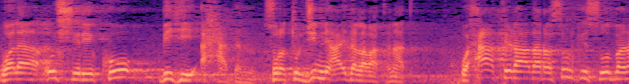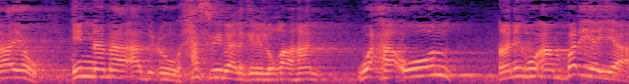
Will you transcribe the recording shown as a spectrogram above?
walaa ushriku bihi axadan. Suuratuljinni aayadda labaatanaad. Waxaad tidhaahdaa rasuulkii suubanaayow innamaa adcuu xasri baa la geli luqa ahaan. Waxa uun anigu aan baryayaa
